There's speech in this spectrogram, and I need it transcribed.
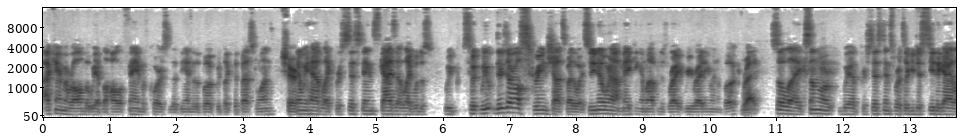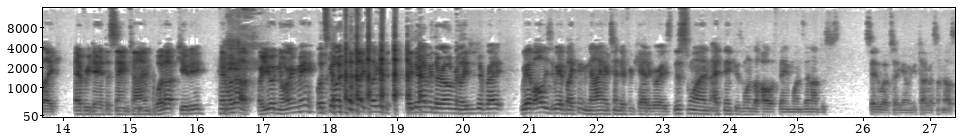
I can't remember all of them, but we have the Hall of Fame, of course, is at the end of the book with like the best ones. Sure. Then we have like persistence, guys that like will just we, so we these are all screenshots by the way, so you know we're not making them up and just write rewriting them in a book. right. So like some are we have persistence where it's like you just see the guy like every day at the same time. What up, cutie? Hey, what up? Are you ignoring me? What's going on? like, like they're having their own relationship, right? We have all these. We have like I think nine or ten different categories. This one I think is one of the Hall of Fame ones. Then I'll just say the website again. We can talk about something else.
